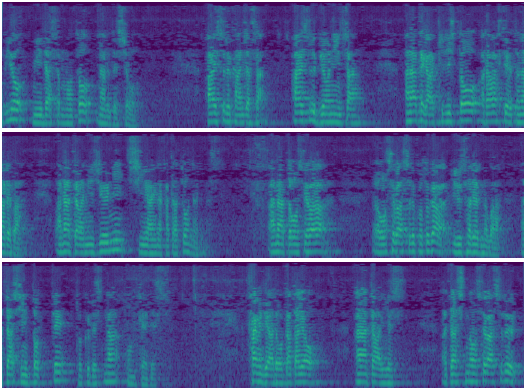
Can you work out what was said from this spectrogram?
びを見出すものとなるでしょう。愛する患者さん愛する病人さんあなたがキリストを表しているとなればあなたは二重に親愛な方となります。あなたをお世話お世話することが許されるのは私にとって特別な恩恵です。神であるお方よあなたはイエス。私のお世話する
